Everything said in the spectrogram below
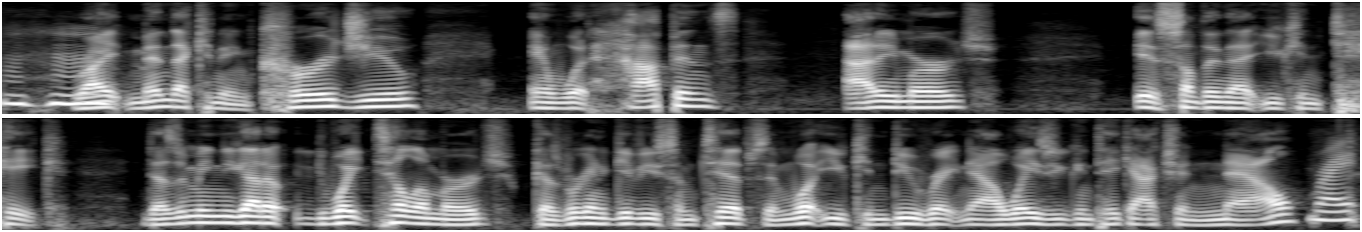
mm-hmm. right? Men that can encourage you. And what happens at Emerge is something that you can take. Doesn't mean you got to wait till Emerge because we're going to give you some tips and what you can do right now, ways you can take action now. Right.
